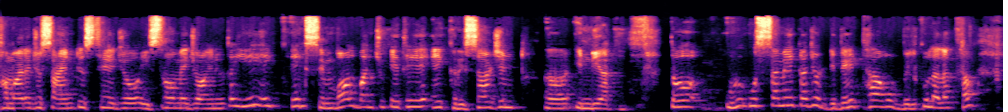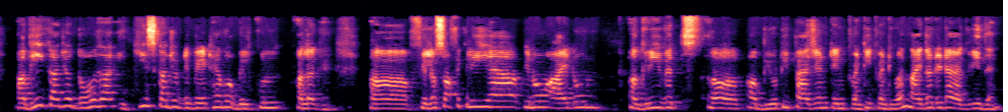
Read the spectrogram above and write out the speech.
हमारे जो साइंटिस्ट थे जो इसरो में ज्वाइन हुए थे ये एक एक सिंबल बन चुके थे, एक रिसर्जेंट इंडिया की। तो उस समय का जो डिबेट था वो बिल्कुल अलग था। अभी का जो 2021 का जो डिबेट है वो बिल्कुल अलग है। फिलोसॉफिकली या you know I don't uh, a beauty pageant in 2021 neither did I agree then.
